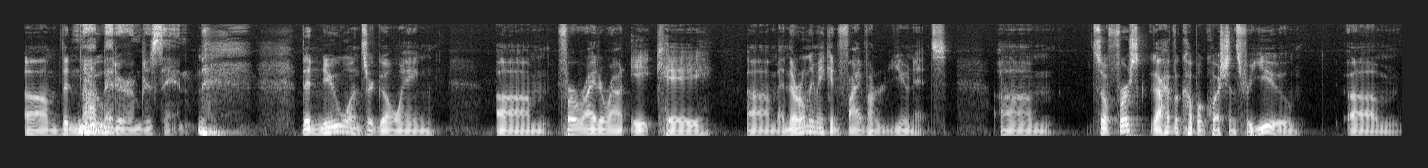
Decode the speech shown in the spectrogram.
Um, the Not new, better. I'm just saying. The new ones are going um, for right around 8K, um, and they're only making 500 units. Um, so first, I have a couple questions for you, um,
